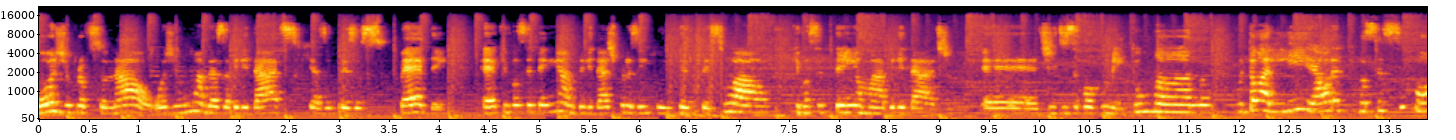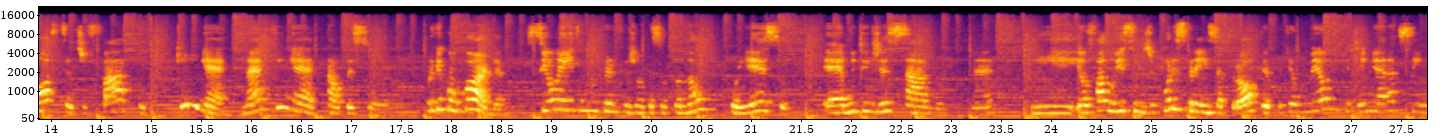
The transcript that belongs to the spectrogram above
Hoje, o profissional, hoje, uma das habilidades que as empresas pedem é que você tenha habilidade, por exemplo, interpessoal, que você tenha uma habilidade é, de desenvolvimento humano. Então, ali é a hora que você se mostra, de fato, quem é, né? Quem é tal pessoa. Porque, concorda? Se eu entro no perfil de uma pessoa que eu não conheço, é muito engessado, né? E eu falo isso de pura experiência própria, porque o meu LinkedIn era assim.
